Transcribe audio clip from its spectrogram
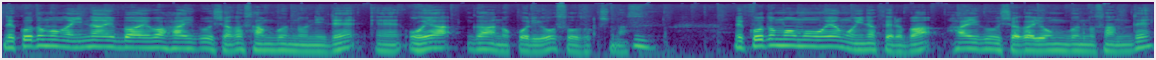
で子供がいない場合は配偶者が3分の2で、えー、親が残りを相続します、うん、で子供も親もいなければ配偶者が4分の3で、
